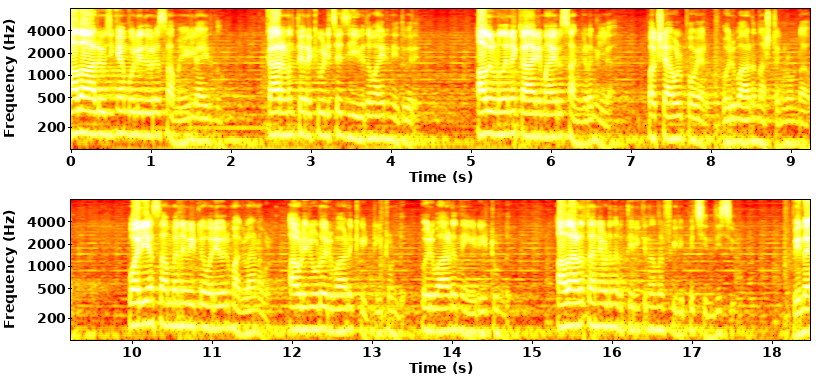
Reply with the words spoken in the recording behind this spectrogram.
അത് ആലോചിക്കാൻ പോലും ഇതുവരെ സമയമില്ലായിരുന്നു. കാരണം തിരക്ക് പിടിച്ച ജീവിതമായിരുന്നു ഇതുവരെ. അതുകൊണ്ട് തന്നെ കാര്യമായൊരു സങ്കടമില്ല. പക്ഷെ അവൾ പോയാൽ ഒരുപാട് നഷ്ടങ്ങളുണ്ടാവും. വലിയ സമ്പന്ന വീട്ടിലെ ഒരേ ഒരു മകളാണ് അവൾ അവളിലൂടെ ഒരുപാട് കിട്ടിയിട്ടുണ്ട് ഒരുപാട് നേടിയിട്ടുണ്ട്. അതാണ് തന്നെ ഇവിടെ നിർത്തിയിരിക്കുന്നതെന്ന് ഫിലിപ്പ് ചിന്തിച്ചു. പിന്നെ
